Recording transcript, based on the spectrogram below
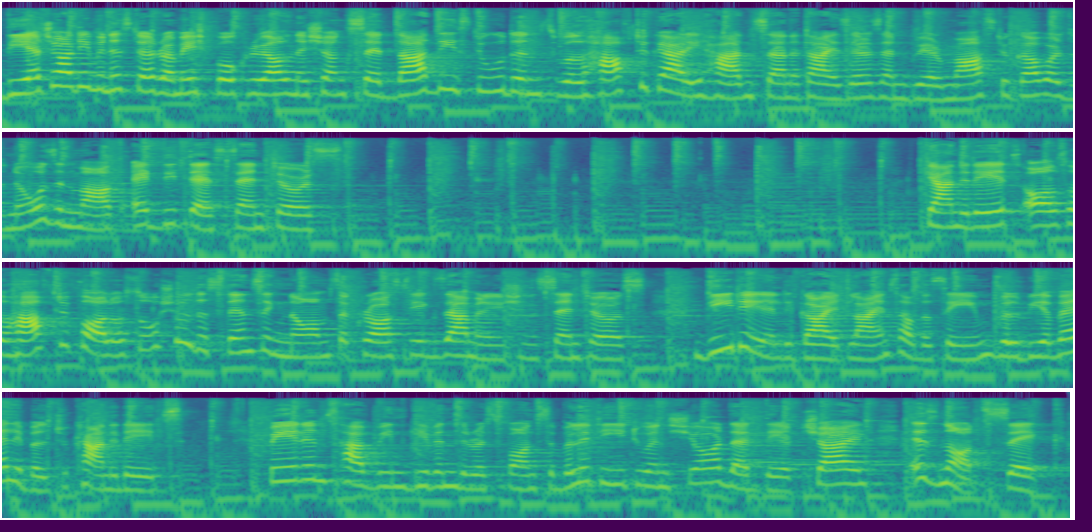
The HRD Minister Ramesh Pokhriyal Nishank said that the students will have to carry hand sanitizers and wear masks to cover the nose and mouth at the test centers. Candidates also have to follow social distancing norms across the examination centers. Detailed guidelines of the same will be available to candidates. Parents have been given the responsibility to ensure that their child is not sick.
